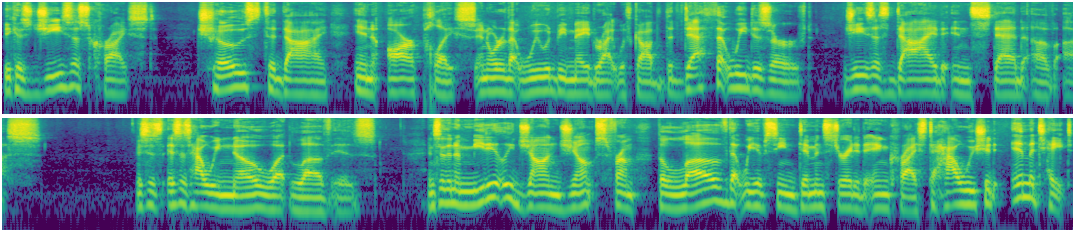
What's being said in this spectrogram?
because Jesus Christ chose to die in our place in order that we would be made right with God. The death that we deserved, Jesus died instead of us. This is, this is how we know what love is. And so then immediately John jumps from the love that we have seen demonstrated in Christ to how we should imitate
